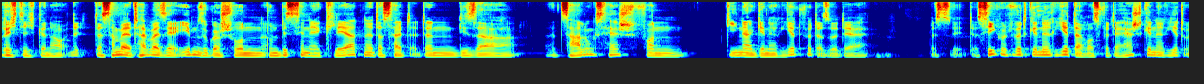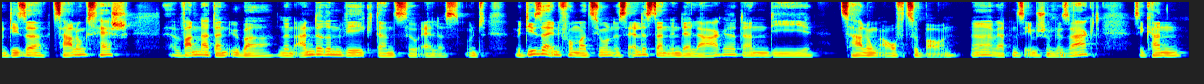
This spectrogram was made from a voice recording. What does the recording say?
Richtig, genau. Das haben wir ja teilweise ja eben sogar schon ein bisschen erklärt, ne, dass halt dann dieser Zahlungshash von Dina generiert wird, also der, das, der Secret wird generiert, daraus wird der Hash generiert und dieser Zahlungshash wandert dann über einen anderen Weg dann zu Alice. Und mit dieser Information ist Alice dann in der Lage, dann die Zahlung aufzubauen. Ne, wir hatten es eben schon gesagt, sie kann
